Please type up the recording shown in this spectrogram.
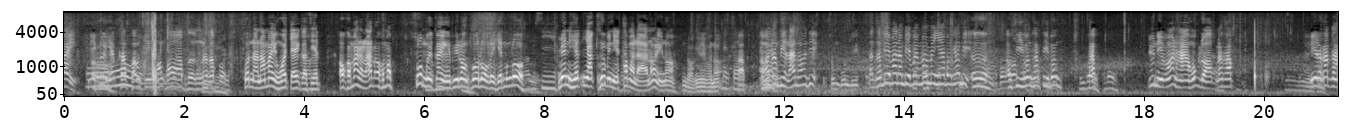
กล้ๆนี่คือเห็ดครับของจริงของพ่อเพิ่งนะครับคนอนามัยหัวใจเกษตรเอาเข้ามาในร้านเอาเข้ามาซุ่มใกล้ๆให้พี่น้องทั่วโลกได้เห็นมึงดูสามสี่แม่นเห็ดยักษ์คือเป็นเห็ดธรรมดาเนาะนี่เนาะดอกไงพอเนาะมันก็ครับเอามาทำพี่ร้านเขาที่สมบูรณ์ดีทำพี่มาทำพี่มามาไม่แย่บางครับพี่เออเอาสี่บ้างครับสี่บ้างครับอยู่นี่ประมาณหาหกดอกนะครับ นี่นะครับถ้า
